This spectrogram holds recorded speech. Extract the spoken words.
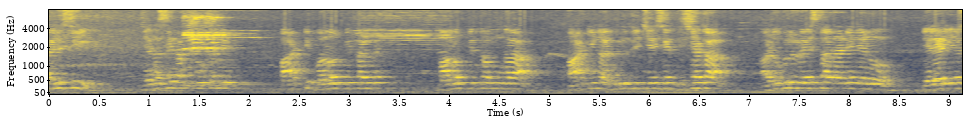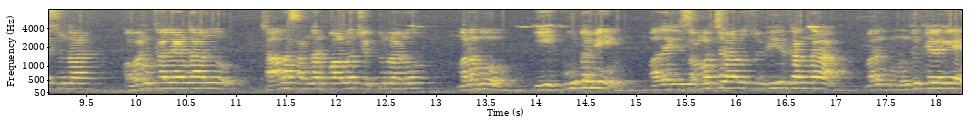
కలిసి జనసేన కూటమి పార్టీ బలోపేతంగా బలోపేతంగా పార్టీని అభివృద్ధి చేసే దిశగా అడుగులు వేస్తారని నేను తెలియజేస్తున్నా. పవన్ కళ్యాణ్ గారు చాలా సందర్భాల్లో చెప్తున్నారు. మనము ఈ కూటమి పదహైదు సంవత్సరాలు సుదీర్ఘంగా మనకు ముందుకెళ్ళగే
